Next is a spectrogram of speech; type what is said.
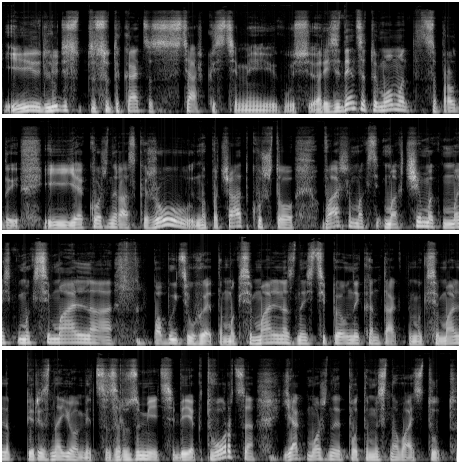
И люди сутыкаются с цяжкасцямі резідэнцыя той момант сапраўды. І я кожны раз скажу на пачатку что ваша магчыма максімальна пабыць у гэта максімальна знайсці пэўны контакт максімальна перазнаёміцца зразумець сябе як творца як можна потым існаваць тут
